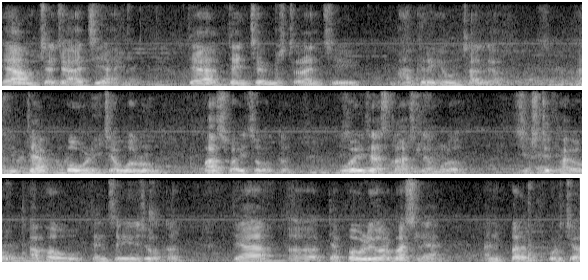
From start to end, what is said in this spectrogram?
ह्या आमच्या ज्या आजी आहेत त्या त्यांच्या मिस्टरांची भाकरी घेऊन चालल्या. आणि त्या पवळीच्या वरून पास व्हायचं होतं. वय जास्त असल्यामुळं सिक्स्टी फाईव्ह अभाऊ त्यांचं एज होतं. त्या त्या पवळीवर बसल्या आणि परत पुढच्या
